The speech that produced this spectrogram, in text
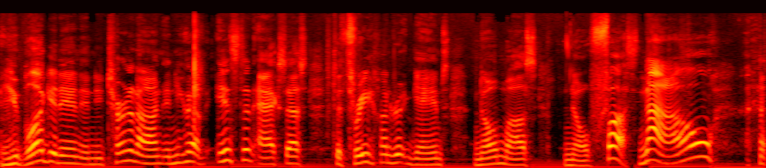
you plug it in and you turn it on and you have instant access to 300 games, no muss, no fuss. Now,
